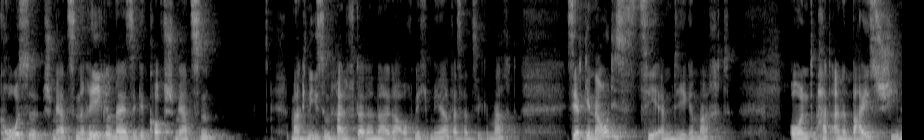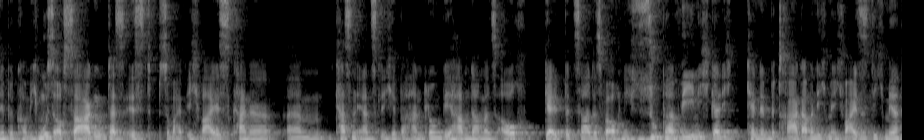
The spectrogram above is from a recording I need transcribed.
große Schmerzen, regelmäßige Kopfschmerzen. Magnesium half da dann leider auch nicht mehr. Was hat sie gemacht? Sie hat genau dieses CMD gemacht und hat eine Beißschiene bekommen. Ich muss auch sagen, das ist, soweit ich weiß, keine ähm, kassenärztliche Behandlung. Wir haben damals auch Geld bezahlt. Das war auch nicht super wenig Geld. Ich kenne den Betrag aber nicht mehr. Ich weiß es nicht mehr.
